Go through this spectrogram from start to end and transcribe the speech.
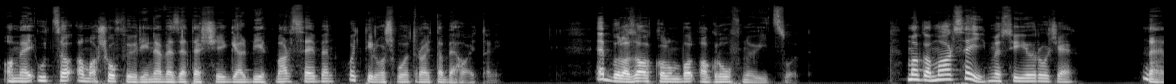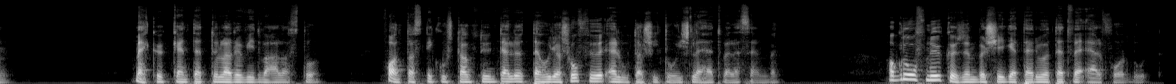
amely utca a ma sofőri nevezetességgel bírt Marseille-ben, hogy tilos volt rajta behajtani. Ebből az alkalomból a grófnő így szólt. Maga Marseille, Monsieur Roger? Nem. Meghökkentettől a rövid választól. Fantasztikusnak tűnt előtte, hogy a sofőr elutasító is lehet vele szemben. A grófnő közömbössége terültetve elfordult.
